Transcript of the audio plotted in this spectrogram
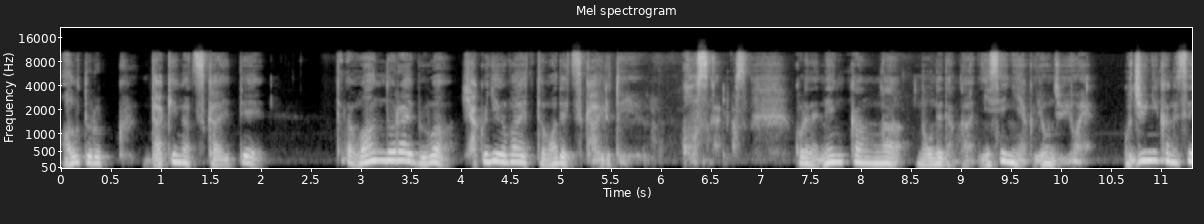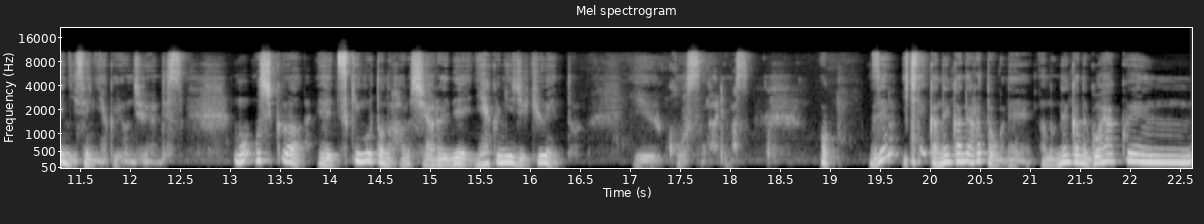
アウトロックだけが使えて、ただワンドライブは 100GB まで使えるというコースがあります。これね、年間が、のお値段が2244円。52ヶ月で2244円です。もしくは、月ごとの支払いで229円というコースがあります。全、1年間年間で払った方がね、あの年間で500円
